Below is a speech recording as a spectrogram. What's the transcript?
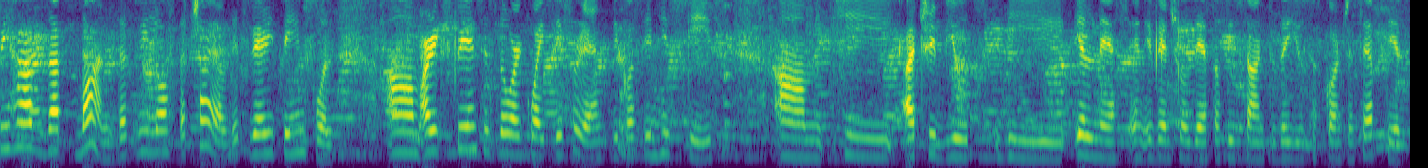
We have that bond that we lost a child. It's very painful. Um, our experiences, though, are quite different because in his case, um, he attributes the illness and eventual death of his son to the use of contraceptives.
